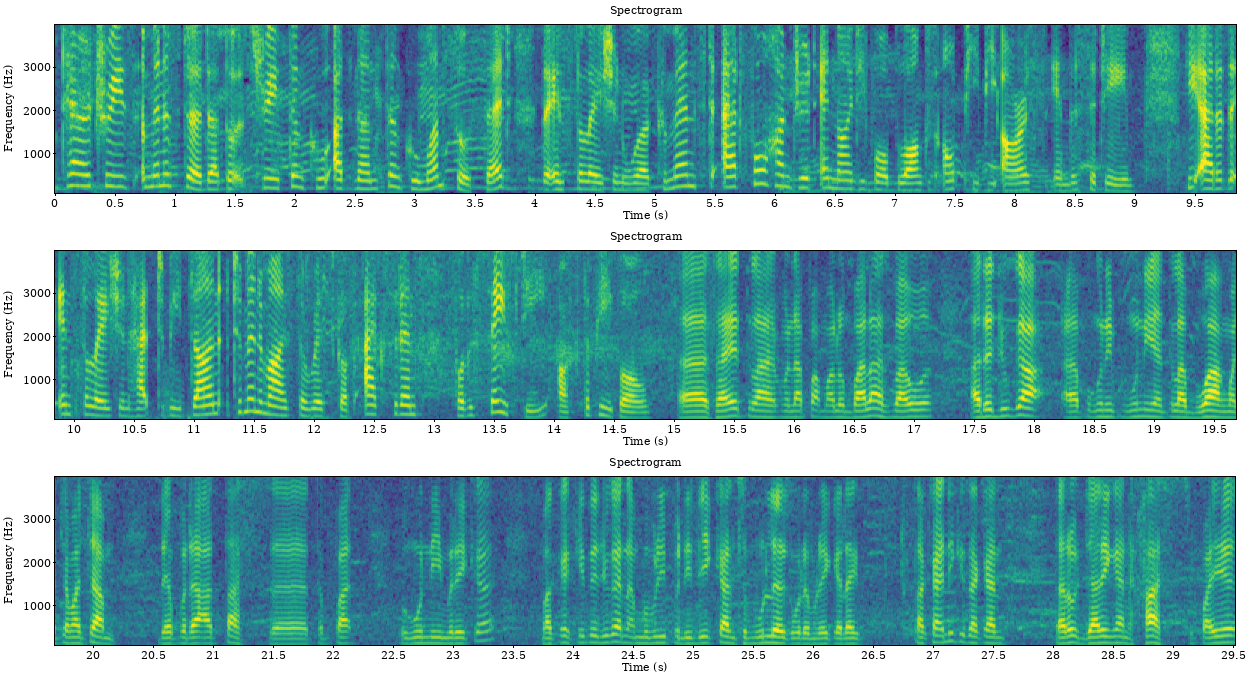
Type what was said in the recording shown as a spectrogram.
Territories Minister Datuk Sri Tengku Adnan Tengku Mansor said the installation work commenced at 494 blocks of PPRs in the city. He added the installation had to be done to minimize the risk of accidents for the safety of the people. Uh, saya telah mendapat maklum balas bahawa ada juga uh, pengundi-pengundi yang telah buang macam-macam daripada atas uh, tempat pengundi mereka maka kita juga nak memberi pendidikan semula kepada mereka dan setakat ini kita akan taruh jaringan khas supaya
